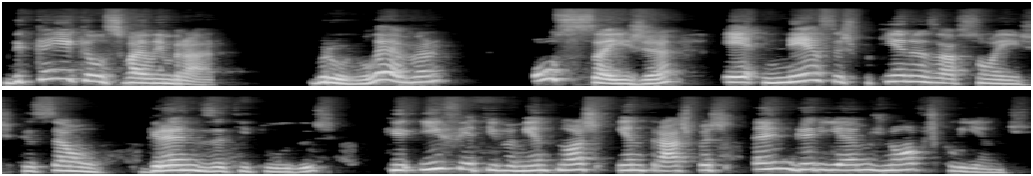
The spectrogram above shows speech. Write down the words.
de quem é que ele se vai lembrar? Bruno Lever. Ou seja, é nessas pequenas ações que são grandes atitudes que efetivamente nós, entre aspas, angariamos novos clientes.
